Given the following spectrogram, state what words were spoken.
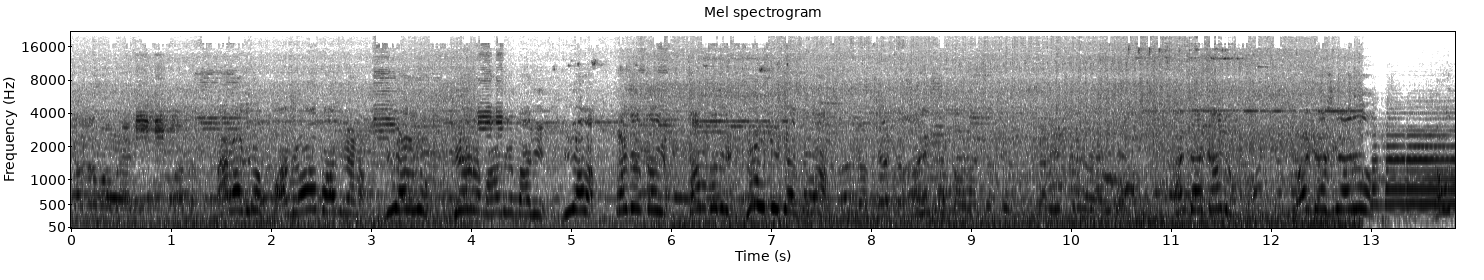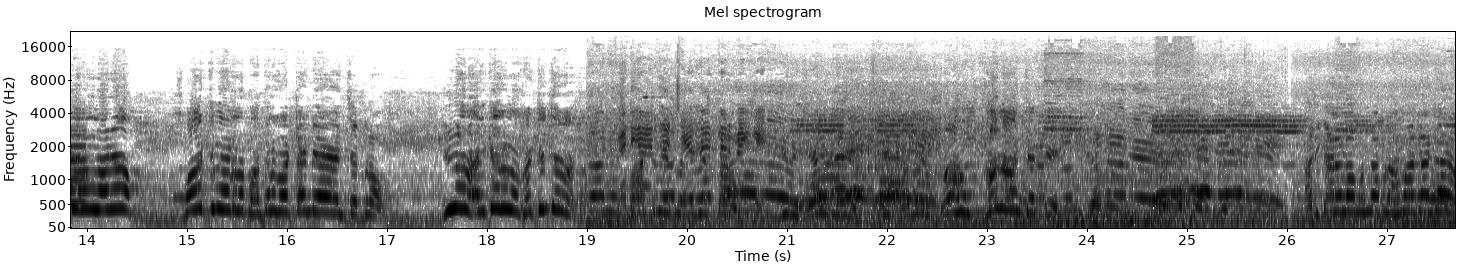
చంద్రబాబు నాయుడు ఆ రోజున బాధలో బాధలేను ఇవాళ నువ్వు తీవ్ర బాధలు ఇవాళ సంపదని చేస్తావా? చెప్పి అంతేకాదు లోకేష్ గారు స్మార్ట్ మీటర్ బద్దలు కొట్టండి అని చెప్పినావు. ఇవాళ అధికారంలోకి వచ్చిన తర్వాత కాదా అని చెప్పి. అధికారంలో ఉన్నప్పుడు మాట అంటారు.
